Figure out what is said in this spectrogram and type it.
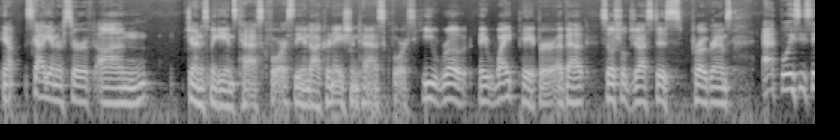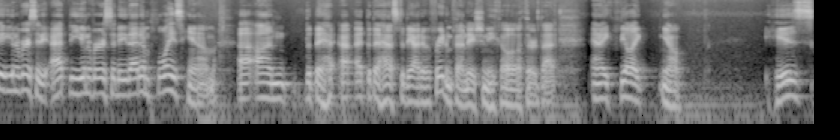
you know, Scott Yenor served on Janice McGeachin's task force, the indoctrination task force. He wrote a white paper about social justice programs at Boise State University, at the university that employs him, uh, on the uh, at the behest of the Idaho Freedom Foundation. He co-authored that, and I feel like you know his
